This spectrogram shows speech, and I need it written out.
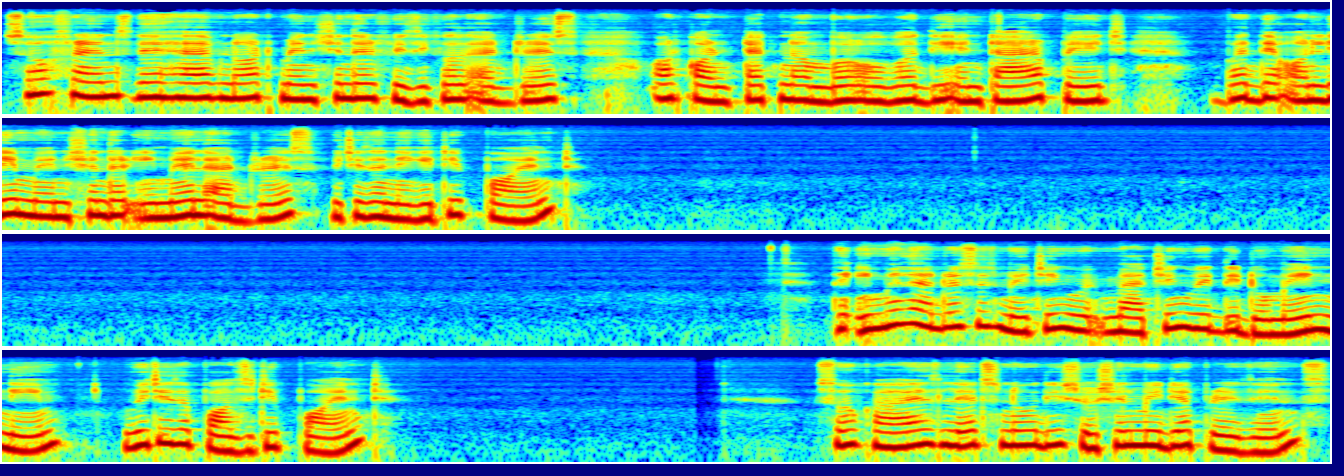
So friends, they have not mentioned their physical address or contact number over the entire page, but they only mention their email address, which is a negative point. The email address is matching with, matching with the domain name which is a positive point. So guys let's know the social media presence.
